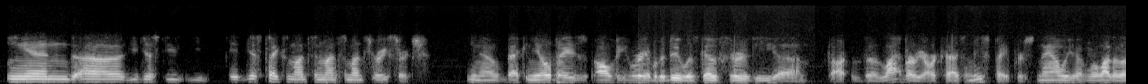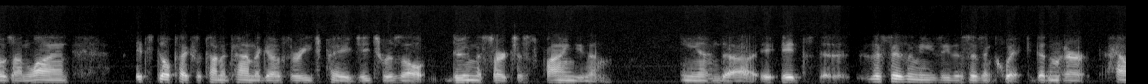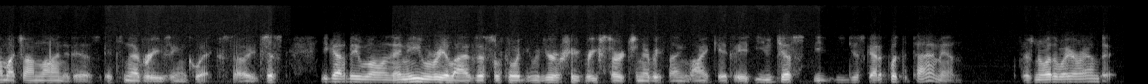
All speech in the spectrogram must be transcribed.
And uh, you just you, you it just takes months and months and months of research. You know, back in the old days, all we were able to do was go through the uh, the library archives and newspapers. Now we have a lot of those online. It still takes a ton of time to go through each page, each result, doing the searches, finding them, and uh, it, it's uh, this isn't easy. This isn't quick. It doesn't matter how much online it is. It's never easy and quick. So it's just you got to be willing, and you realize this with with your research and everything. Like it, it you just you, you just got to put the time in. There's no other way around it.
